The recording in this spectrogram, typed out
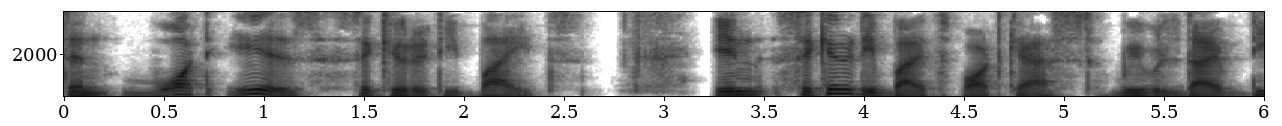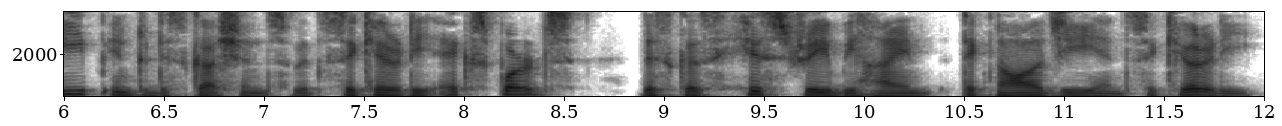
Then what is Security Bytes? In Security Bytes podcast, we will dive deep into discussions with security experts, discuss history behind technology and security,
